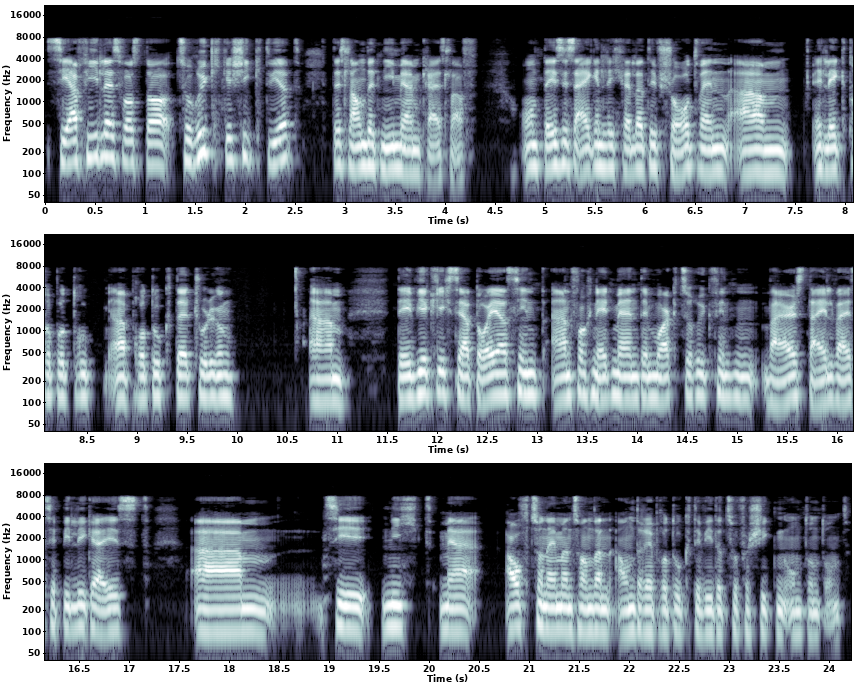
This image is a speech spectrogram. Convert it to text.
sehr vieles, was da zurückgeschickt wird, das landet nie mehr im Kreislauf. Und das ist eigentlich relativ schade, wenn ähm, Elektroprodukte, äh, Entschuldigung, ähm, die wirklich sehr teuer sind, einfach nicht mehr in den Markt zurückfinden, weil es teilweise billiger ist, ähm, sie nicht mehr aufzunehmen, sondern andere Produkte wieder zu verschicken und und und.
